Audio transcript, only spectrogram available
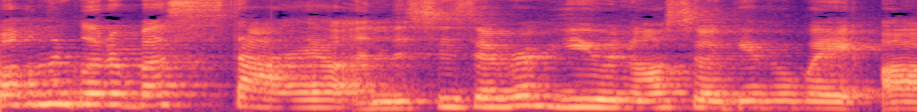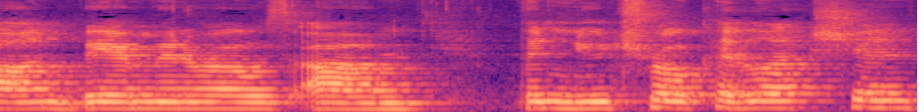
Welcome to Glitter Buzz Style and this is a review and also a giveaway on Bare Minerals, um, the Neutral collection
